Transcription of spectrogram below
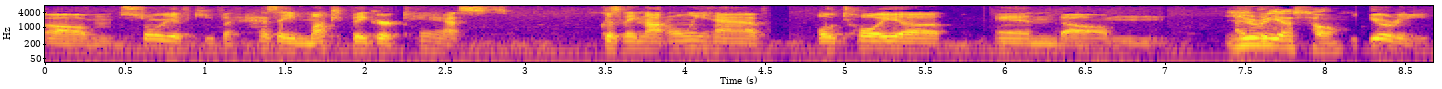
um, story of Kiva has a much bigger cast because they not only have Otoya and um, Yuri Aso. Yuri.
